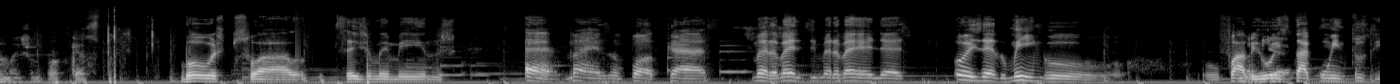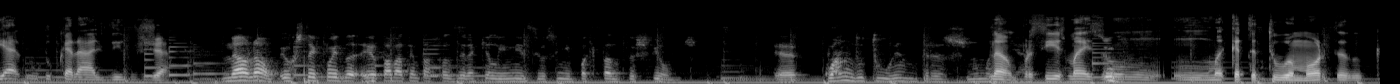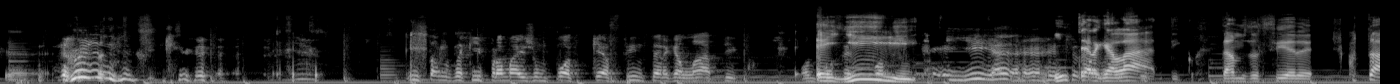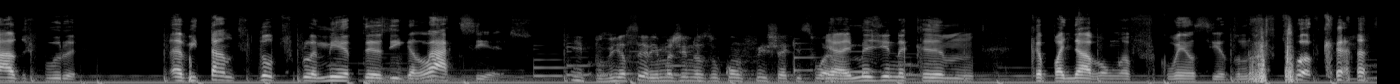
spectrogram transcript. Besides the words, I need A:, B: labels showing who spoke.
A: a mais um podcast.
B: Boas pessoal, sejam bem-vindos a mais um podcast Maravilhas e Maravilhas. Hoje é domingo. O Fábio
A: é
B: hoje
A: é?
B: está com entusiasmo do caralho, digo já.
A: Não, não, eu gostei foi da. Eu estava a tentar fazer aquele início assim impactante dos filmes. Eh, quando tu entras numa.
B: Não,
A: viagem-
B: parecias mais um- uma catatua morta do que.
A: Estamos aqui para mais um podcast intergaláctico.
B: Ei,
A: podem- Ei, é.
B: intergaláctico! Estamos a ser escutados por habitantes de outros planetas e galáxias.
A: E podia ser, imaginas o quão fixe é que isso é.
B: Yeah, imagina que, hum, que apanhavam a frequência do nosso podcast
